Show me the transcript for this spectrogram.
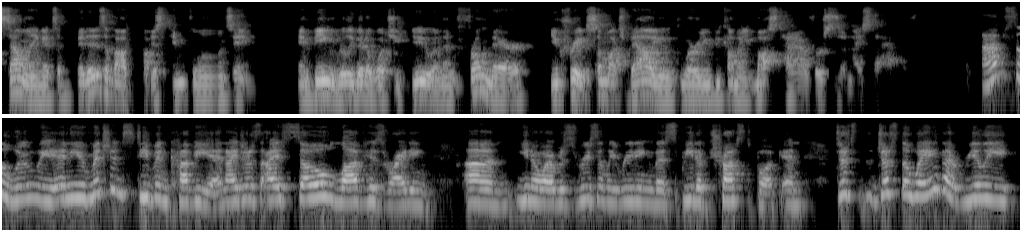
selling; it's a, it is about just influencing and being really good at what you do, and then from there you create so much value where you become a must-have versus a nice-to-have. Absolutely. And you mentioned Stephen Covey, and I just, I so love his writing. Um, you know, I was recently reading the Speed of Trust book, and just, just the way that really,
